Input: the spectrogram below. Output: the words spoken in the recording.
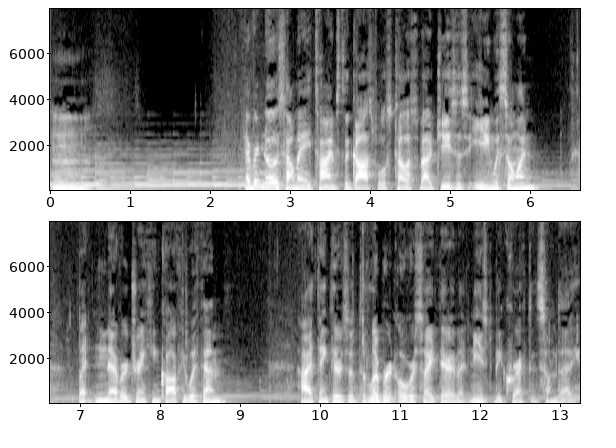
Hmm. Ever notice how many times the Gospels tell us about Jesus eating with someone, but never drinking coffee with them? I think there's a deliberate oversight there that needs to be corrected someday.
